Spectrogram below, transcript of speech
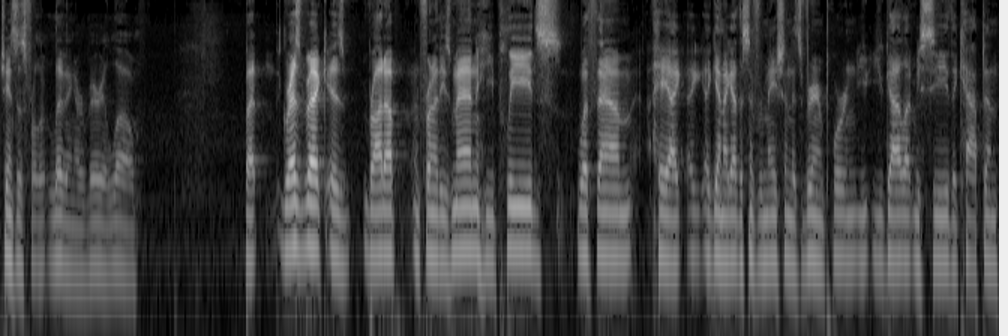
chances for living are very low. But Gresbeck is brought up in front of these men. He pleads with them, "Hey, I, I, again, I got this information. It's very important. You you got to let me see the captain,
